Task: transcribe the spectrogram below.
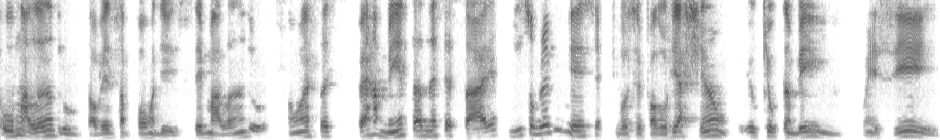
o malandro, talvez essa forma de ser malandro, são essas ferramentas necessárias de sobrevivência. Você falou Riachão, o que eu também conheci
